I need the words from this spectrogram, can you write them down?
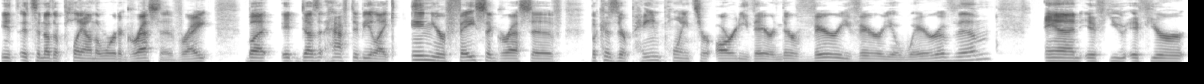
it, it's another play on the word aggressive, right? But it doesn't have to be like in your face aggressive because their pain points are already there and they're very, very aware of them. And if you if you're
